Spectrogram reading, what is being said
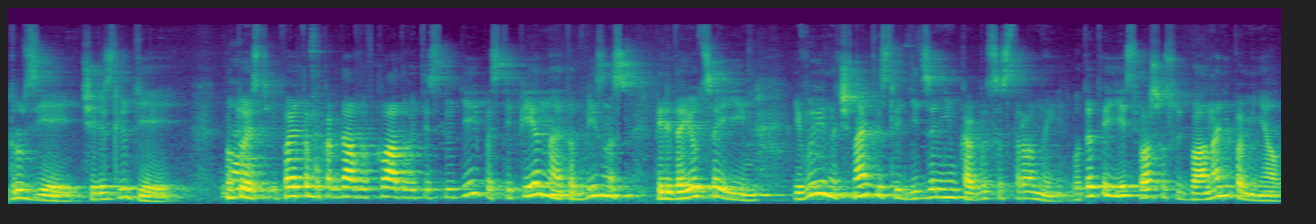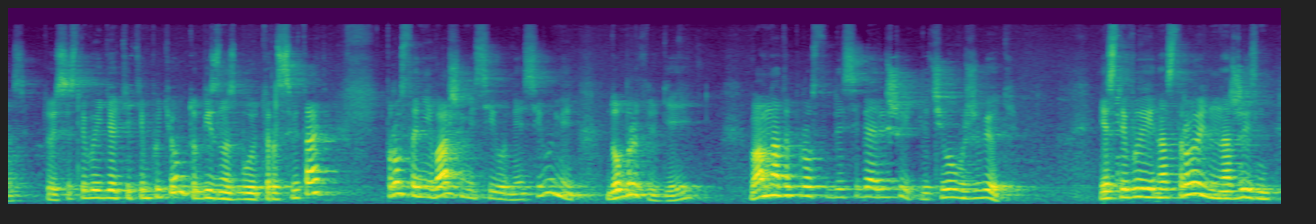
друзей, через людей. Ну, да. то есть, поэтому, когда вы вкладываетесь в людей, постепенно этот бизнес передается им. И вы начинаете следить за ним как бы со стороны. Вот это и есть ваша судьба, она не поменялась. То есть, если вы идете этим путем, то бизнес будет расцветать просто не вашими силами, а силами добрых людей. Вам надо просто для себя решить, для чего вы живете. Если вы настроены на жизнь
